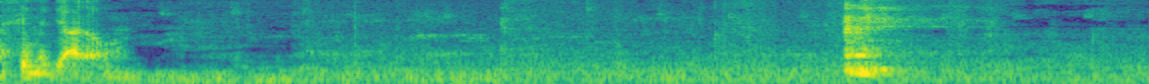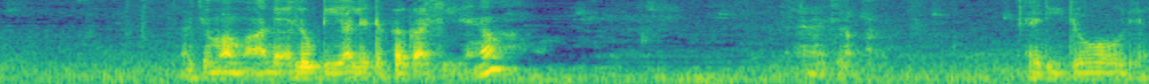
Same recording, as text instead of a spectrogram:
အစစ်မပြတော့ဘူးအဲကျွန်မမှာလည်းအလုပ်တွေကလည်းတစ်ဖက်ကရှိတယ်เนาะအဲဒါကြောင့်အဲ့ဒီတော့တဲ့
